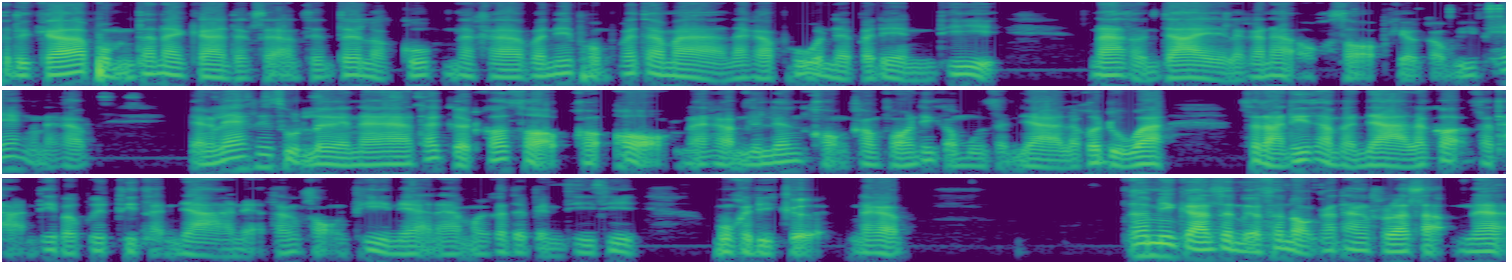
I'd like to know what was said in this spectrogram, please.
สวัสดีครับ ผมทนายการจาก Siam Center Law Group นะครับวันนี้ผมก็จะมานะครับพูดในประเด็นที่น่าสนใจแล้วก็น่าออกสอบเกี่ยวกับวิแพ่งนะครับ อย่างแรกที่สุดเลยนะถ้าเกิดข้อสอบเขาออกนะครับในเรื่องของคำฟ้องเกี่ยวกับมูลสัญญา แล้วก็ดูว่าสถานที่ทำสัญญา แล้วก็สถานที่ประพฤติสัญญาเนี่ยทั้งสองที่เนี้ยนะมันก็จะเป็นที่ที่มูลคดีเกิดนะครับ ถ้ามีการเสนอสนองกันทางโทรศัพท์นะ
